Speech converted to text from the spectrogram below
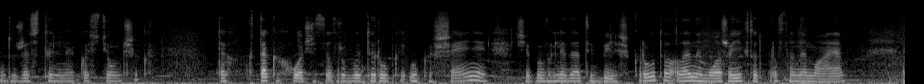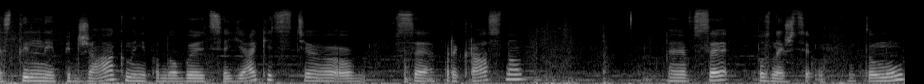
Дуже стильний костюмчик. Так, так і хочеться зробити руки у кишені, щоб виглядати більш круто, але не можу, їх тут просто немає. Стильний піджак, мені подобається якість, е, все прекрасно, е, все по знижці. Тому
